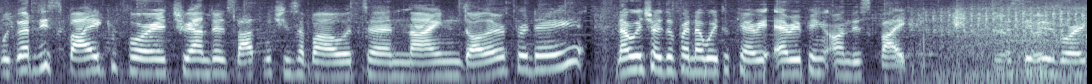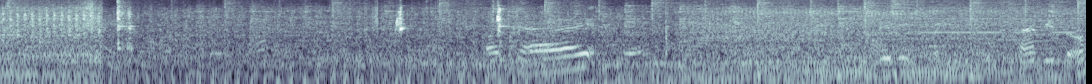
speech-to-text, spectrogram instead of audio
We got this bike for 300 baht, which is about uh, $9 per day. Now we try to find a way to carry everything on this bike. Let's see if it works. Okay. Maybe it's heavy though.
